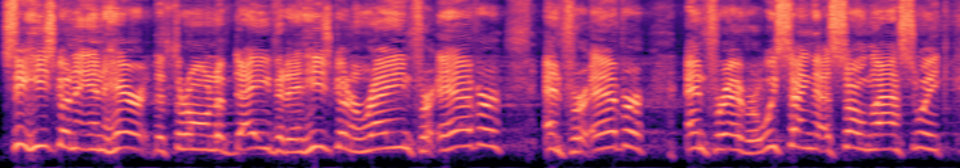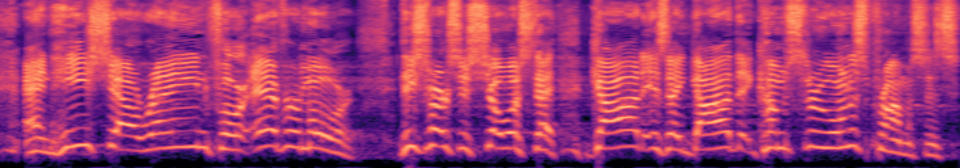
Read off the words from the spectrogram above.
See, he's going to inherit the throne of David and he's going to reign forever and forever and forever. We sang that song last week, and he shall reign forevermore. These verses show us that God is a God that comes through on his promises.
